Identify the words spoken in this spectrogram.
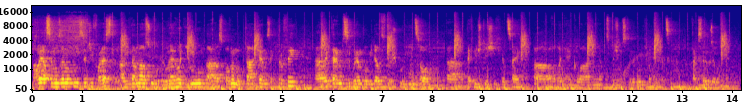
Ahoj, já jsem Honza Novotný z Forest a vítám vás u druhého dílu s Pavlem Luptákem z Ektrofy, ve kterém si budeme povídat trošku víc o techničtějších věcech ohledně hackování a bezpečnosti webových aplikací. Tak se dobře bavte.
